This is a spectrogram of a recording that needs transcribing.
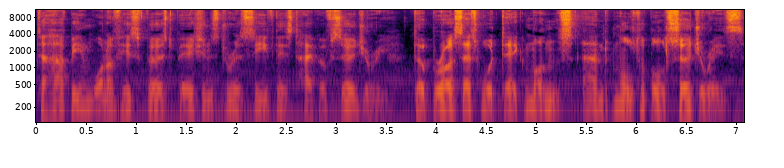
to have been one of his first patients to receive this type of surgery. The process would take months and multiple surgeries.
